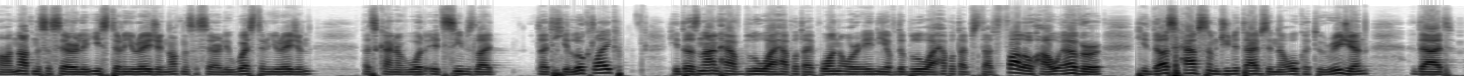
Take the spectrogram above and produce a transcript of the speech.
Uh, not necessarily Eastern Eurasian, not necessarily Western Eurasian. That's kind of what it seems like that he looked like. He does not have blue eye haplotype 1 or any of the blue eye haplotypes that follow. However, he does have some genotypes in the OCA2 region that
